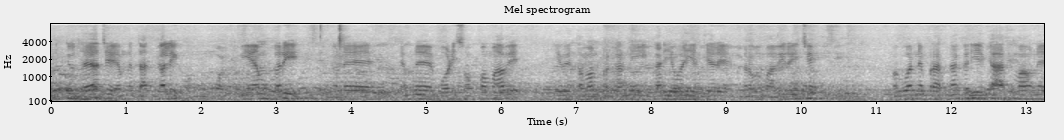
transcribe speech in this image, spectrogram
મૃત્યુ થયા છે, એમને તાત્કાલિક પીએમ કરી અને એમને બોડી સોંપવામાં આવે એવી તમામ પ્રકારની કાર્યવાહી અત્યારે કરવામાં આવી રહી છે. ભગવાનને પ્રાર્થના કરીએ કે આત્માઓને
